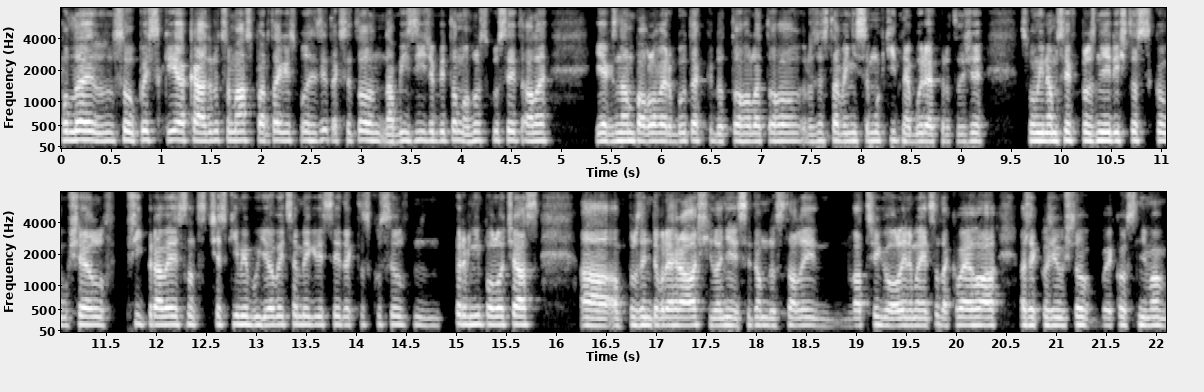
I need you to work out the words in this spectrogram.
podle soupisky a kádru, co má Sparta k dispozici, tak se to nabízí, že by to mohl zkusit, ale jak znám Pavla Verbu, tak do tohohle toho rozestavení se mu chtít nebude, protože vzpomínám si v Plzni, když to zkoušel v přípravě snad s českými Budějovicemi kdysi, tak to zkusil první poločas a, a Plzeň to odehrála šíleně, jestli tam dostali dva, tři góly nebo něco takového a, a řekl, že už to jako s nima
